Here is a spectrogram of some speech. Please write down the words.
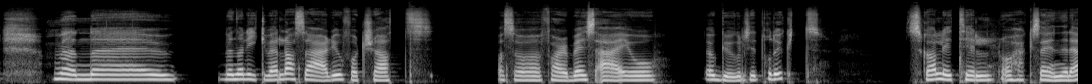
men, uh, men allikevel, da, så er det jo fortsatt Altså, Firebase er jo, det er Google sitt produkt. Skal litt til å hacke seg inn i det,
